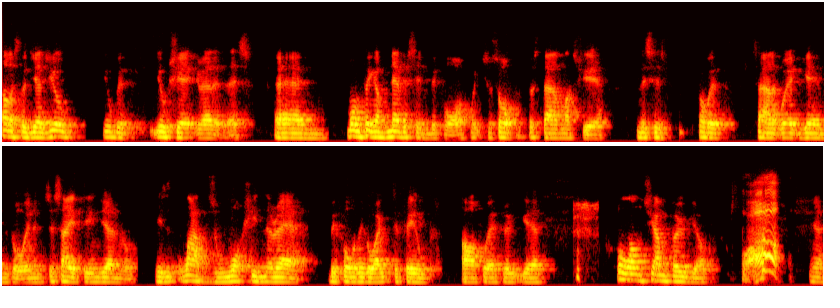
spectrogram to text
honestly, Jez, you'll you'll be you'll shake your head at this. Um, one thing I've never seen before, which I saw for the first time last year, and this is probably sign at where games going and society in general, is lads washing their hair before they go out to field halfway through the game. Full on shampoo job. What? Yeah.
